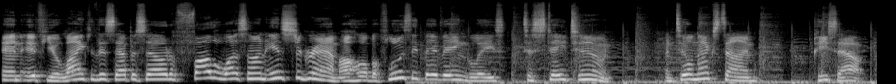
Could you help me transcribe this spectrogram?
And if you liked this episode, follow us on Instagram, arroba Fluency TV to stay tuned. Until next time, peace out.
